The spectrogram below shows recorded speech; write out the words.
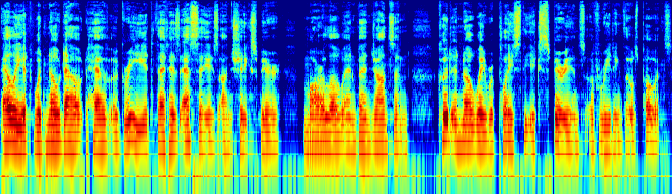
Eliot would no doubt have agreed that his essays on Shakespeare, Marlowe, and Ben Jonson could in no way replace the experience of reading those poets.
